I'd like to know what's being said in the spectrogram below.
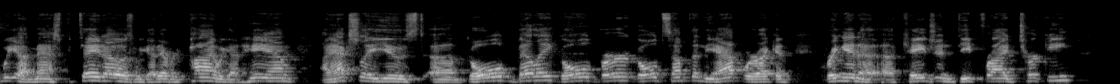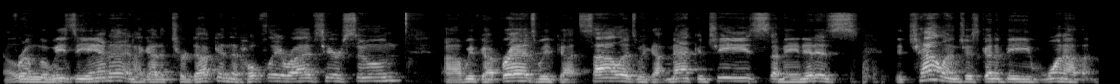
we got mashed potatoes, we got every pie, we got ham. I actually used um, Gold Belly, Gold Burr, Gold something, the app where I could bring in a, a Cajun deep fried turkey oh. from Louisiana, and I got a turducken that hopefully arrives here soon. Uh, we've got breads, we've got salads, we've got mac and cheese. I mean, it is the challenge is going to be one oven.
